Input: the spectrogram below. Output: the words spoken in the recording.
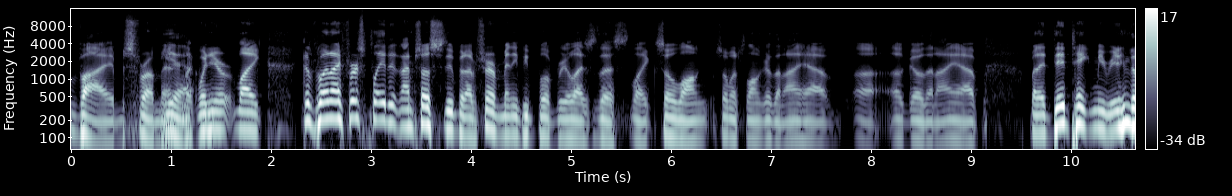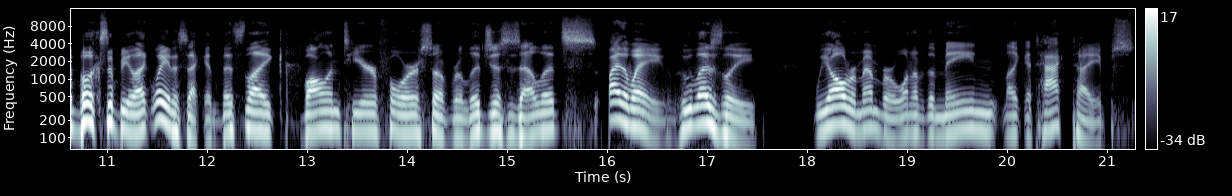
vibes from it. Yeah. Like when you're like, because when I first played it, and I'm so stupid. I'm sure many people have realized this like so long, so much longer than I have uh, ago than I have. But it did take me reading the books to be like, wait a second, this like volunteer force of religious zealots. By the way, who Leslie? we all remember one of the main like attack types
